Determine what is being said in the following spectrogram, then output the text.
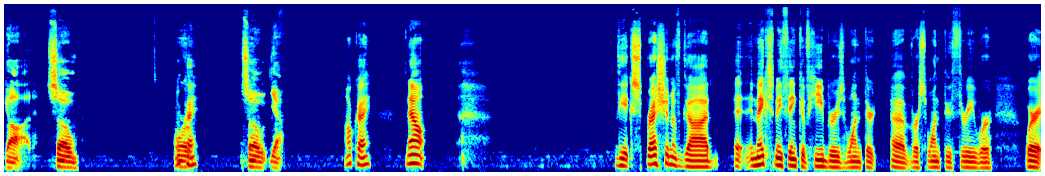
God. So or- okay. so yeah. Okay. Now, the expression of God, it, it makes me think of Hebrews 1 thir- uh, verse 1 through 3, where, where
